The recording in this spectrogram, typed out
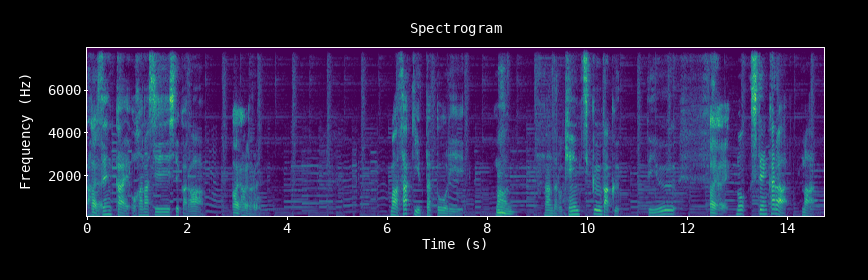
あのはいはい前回お話ししてから、はいはいはいなんだろう。。まあさっき言った通り、まあ、うんなんだろう、建築学っていうはいはい。の視点から、まあ、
